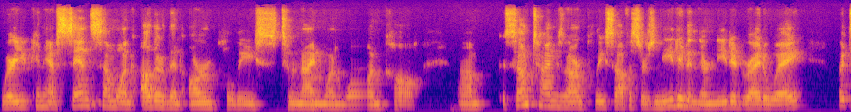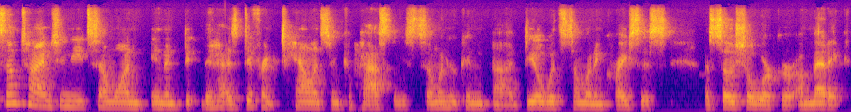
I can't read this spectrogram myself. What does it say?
where you can have send someone other than armed police to 911 call. Um, sometimes an armed police officer is needed and they're needed right away, but sometimes you need someone in a, that has different talents and capacities, someone who can uh, deal with someone in crisis, a social worker, a medic.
